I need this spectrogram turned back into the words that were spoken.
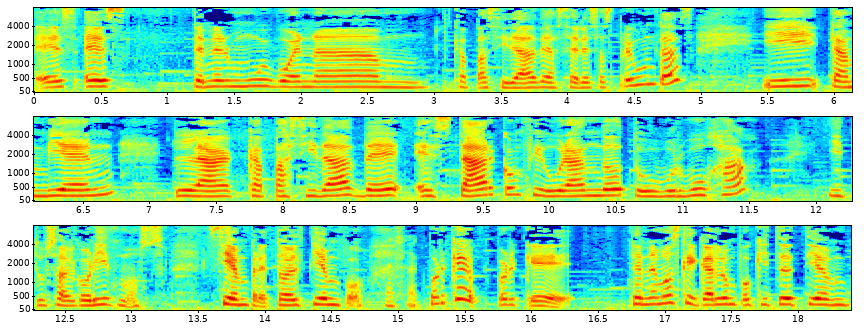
es, es tener muy buena mm, capacidad de hacer esas preguntas y también la capacidad de estar configurando tu burbuja y tus algoritmos siempre, todo el tiempo. ¿Por qué? Porque tenemos que darle un poquito de, tiempo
